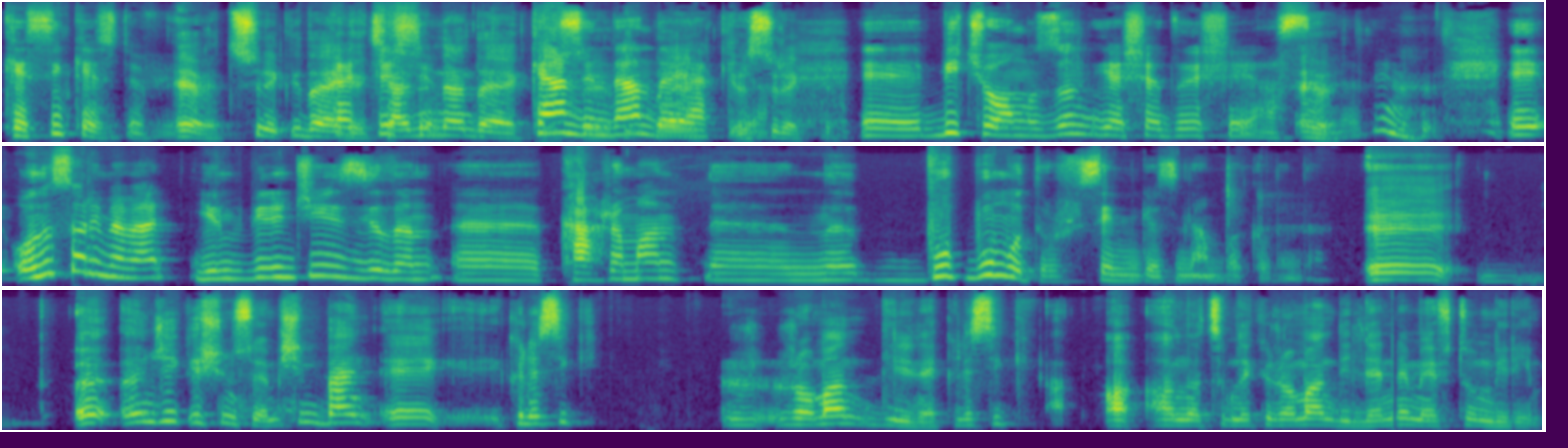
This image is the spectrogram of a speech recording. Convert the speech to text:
Kesin kes dövüyor. Evet sürekli dayak yiyor. Kaçış yok. Kendinden dayak yiyor. Kendinden sürekli. dayak yiyor yiyor. sürekli. Ee, birçoğumuzun yaşadığı şey aslında Evet. değil mi? Ee, onu sorayım hemen 21. yüzyılın e, kahramanı bu, bu mudur senin gözünden bakıldığında? Ee, öncelikle şunu söyleyeyim. Şimdi ben e, klasik roman diline, klasik anlatımdaki roman dillerine meftun biriyim.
